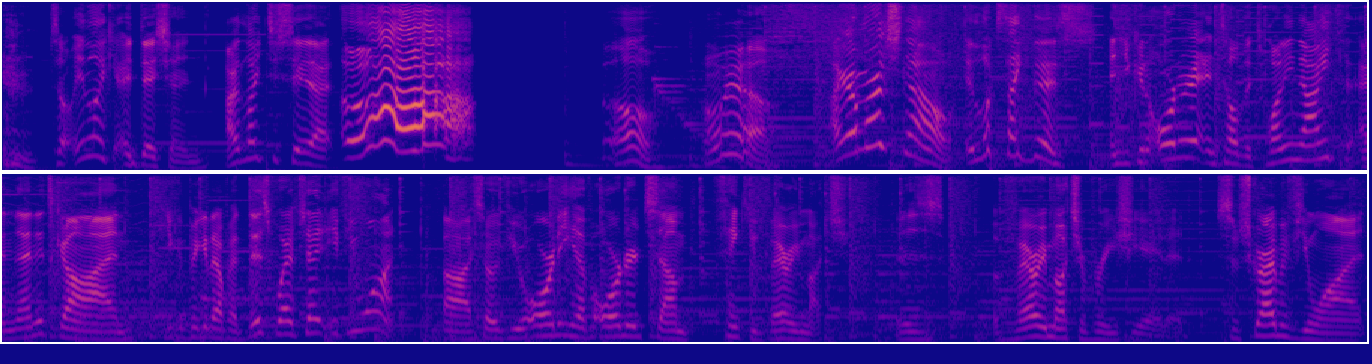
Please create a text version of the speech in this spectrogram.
so in like addition, I'd like to say that. Ah! Oh, oh yeah. I got merch now. It looks like this. And you can order it until the 29th, and then it's gone. You can pick it up at this website if you want. Uh, so if you already have ordered some, thank you very much. It is very much appreciated. Subscribe if you want.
